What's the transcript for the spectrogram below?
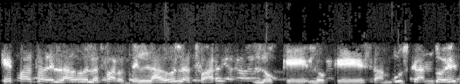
¿Qué pasa del lado de las FARC? Del lado de las FARC lo que, lo que están buscando es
